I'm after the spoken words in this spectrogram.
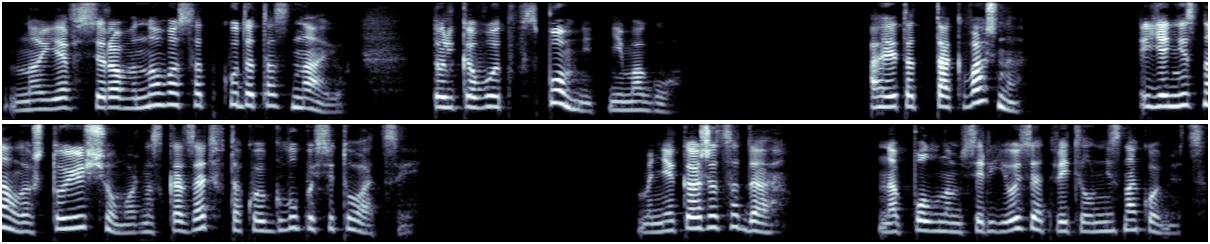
«Но я все равно вас откуда-то знаю, только вот вспомнить не могу». А это так важно? Я не знала, что еще можно сказать в такой глупой ситуации. Мне кажется, да. На полном серьезе ответил незнакомец.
